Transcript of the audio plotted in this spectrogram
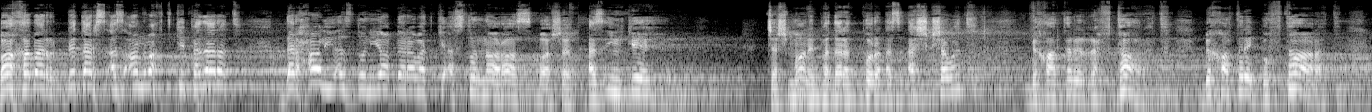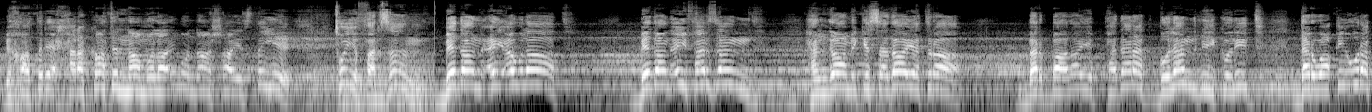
با خبر بترس از آن وقت که پدرت در حالی از دنیا برود که از تو ناراض باشد. از اینکه چشمان پدرت پر از اشک شود به خاطر رفتارت به خاطر گفتارت به خاطر حرکات ناملائم و ناشایسته توی فرزند بدان ای اولاد! بدان ای فرزند هنگامی که صدایت را بر بالای پدرت بلند می کنید در واقع او را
